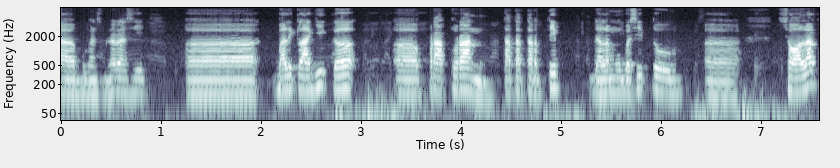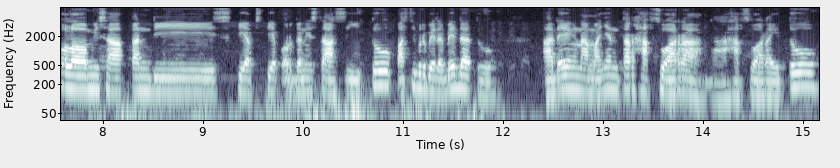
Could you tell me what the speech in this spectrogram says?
eh, bukan sebenarnya sih eh, balik lagi ke eh, peraturan tata tertib dalam MUBES itu. Eh, soalnya kalau misalkan di setiap-setiap organisasi itu pasti berbeda-beda tuh. Ada yang namanya ntar hak suara. Nah, hak suara itu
